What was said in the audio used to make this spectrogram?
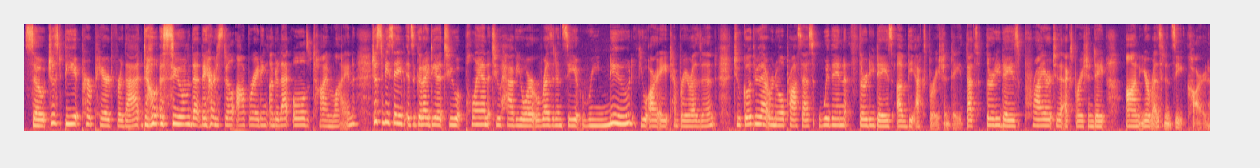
So just be prepared for that. Don't assume that they are still operating under that old timeline. Just to be safe, it's a good idea to plan to have your residency renewed if you are a temporary resident to go through that renewal process within 30 days of the expiration date. That's 30 days prior to the expiration date on your residency card.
